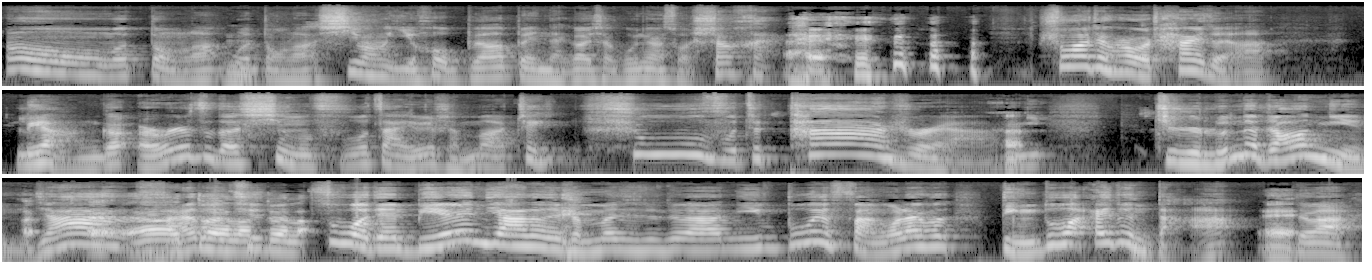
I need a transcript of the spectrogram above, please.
哦，我懂了，我懂了。希望以后不要被哪个小姑娘所伤害。哎，说到这块儿，我插一嘴啊，两个儿子的幸福在于什么？这舒服，这踏实呀。你只轮得着你们家孩子去对了对了作践别人家的那什么，对吧？你不会反过来说，顶多挨顿打，哎对吧？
